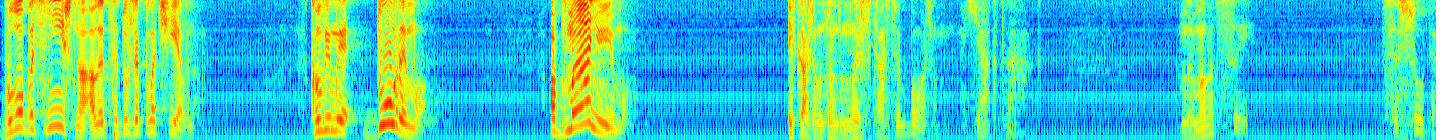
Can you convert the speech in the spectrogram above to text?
Було би смішно, але це дуже плачевно. Коли ми дуримо, обманюємо і кажемо, ну ми ж в Царстві Божому. Як так? Ми молодці. Все супер.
